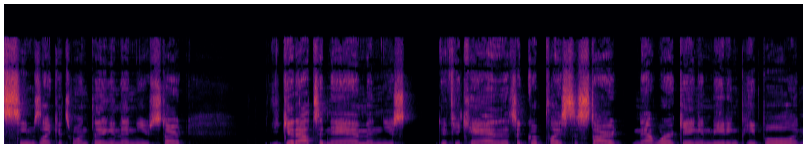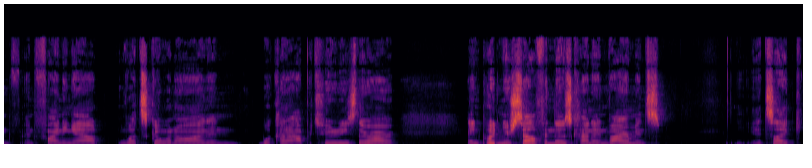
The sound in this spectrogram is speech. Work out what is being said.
seems like it's one thing, and then you start you get out to NAMM and you if you can, it's a good place to start networking and meeting people and and finding out what's going on and what kind of opportunities there are, and putting yourself in those kind of environments. It's like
